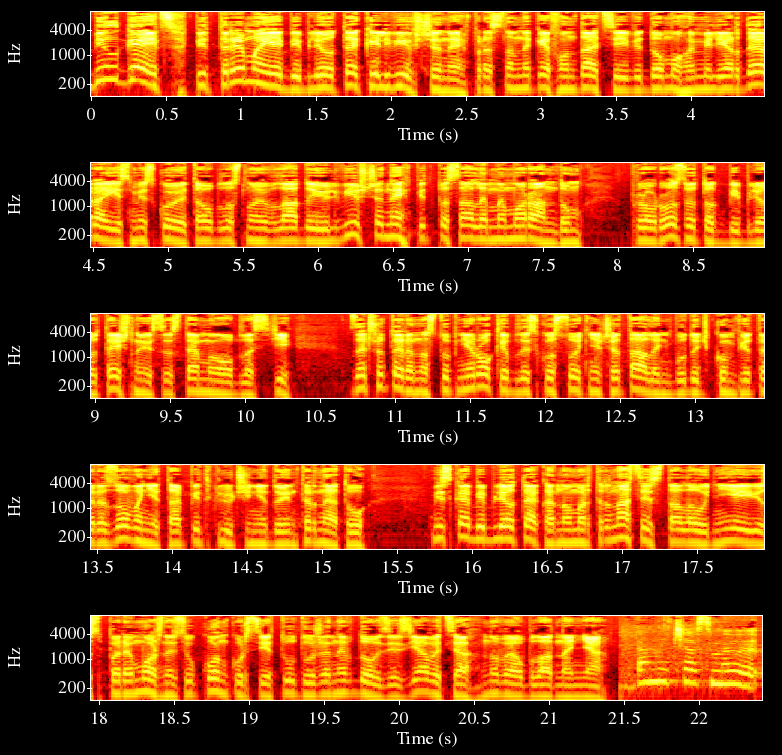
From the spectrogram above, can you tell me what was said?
Білл Гейтс підтримає бібліотеки Львівщини. Представники фундації відомого мільярдера із міською та обласною владою Львівщини підписали меморандум про розвиток бібліотечної системи області. За чотири наступні роки близько сотні читалень будуть комп'ютеризовані та підключені до інтернету. Міська бібліотека номер 13 стала однією з переможниць у конкурсі. Тут уже невдовзі з'явиться нове обладнання. В даний час ми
